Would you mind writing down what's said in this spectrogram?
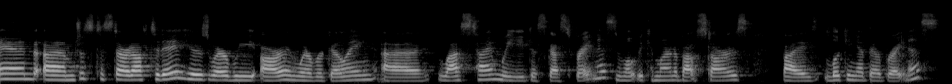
And um, just to start off today, here's where we are and where we're going. Uh, last time we discussed brightness and what we can learn about stars by looking at their brightness.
